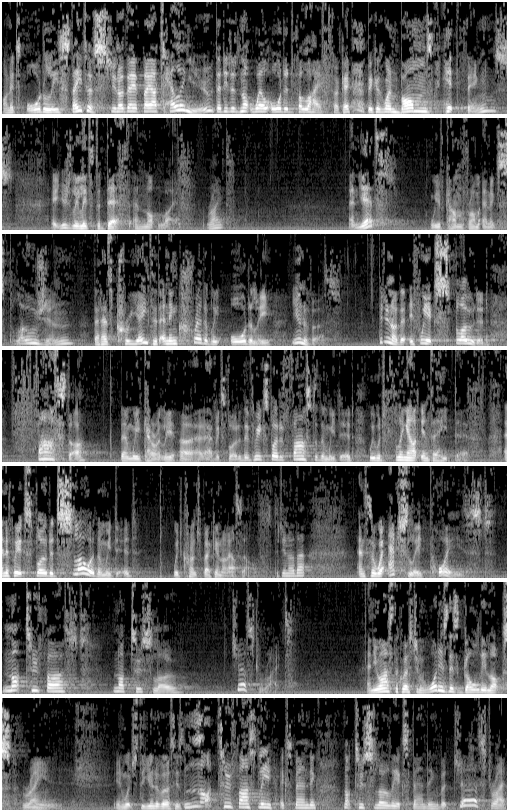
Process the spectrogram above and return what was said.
on its orderly status. You know, they, they are telling you that it is not well ordered for life, okay? Because when bombs hit things, it usually leads to death and not life, right? And yet, we've come from an explosion that has created an incredibly orderly universe. Did you know that if we exploded faster than we currently uh, have exploded. If we exploded faster than we did, we would fling out into heat death. And if we exploded slower than we did, we'd crunch back in on ourselves. Did you know that? And so we're actually poised, not too fast, not too slow, just right. And you ask the question, what is this Goldilocks range in which the universe is not too fastly expanding, not too slowly expanding, but just right?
